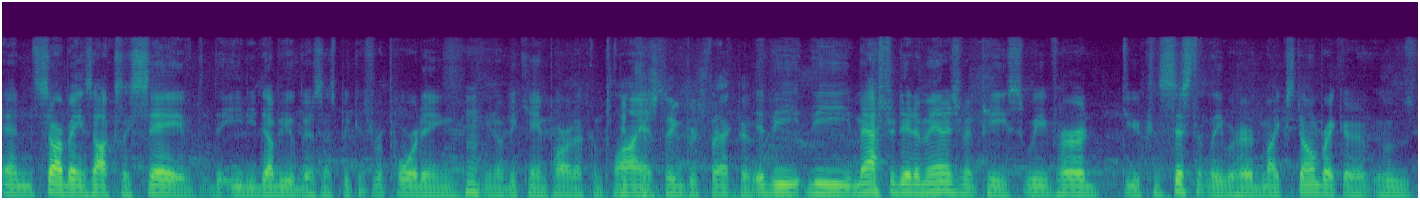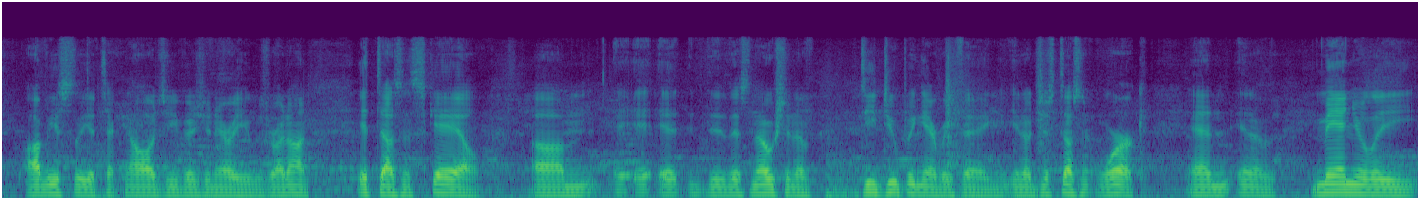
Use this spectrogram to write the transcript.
and Sarbanes-Oxley saved the EDW business because reporting you know, became part of compliance. Interesting perspective. The, the master data management piece, we've heard you consistently, we heard Mike Stonebraker, who's obviously a technology visionary, he was right on it doesn't scale. Um, it, it, this notion of deduping everything, you know, just doesn't work. And you know, manually,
